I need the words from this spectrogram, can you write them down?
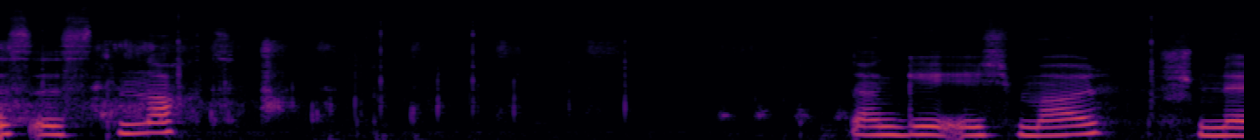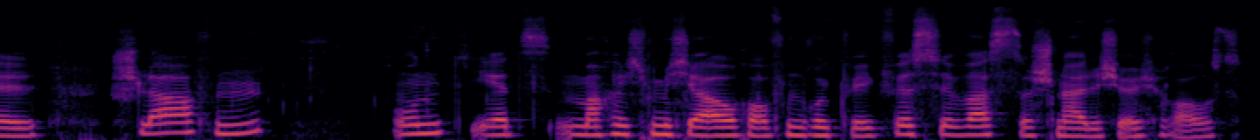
es ist Nacht. Dann gehe ich mal schnell schlafen. Und jetzt mache ich mich ja auch auf den Rückweg. Wisst ihr was? Das schneide ich euch raus.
